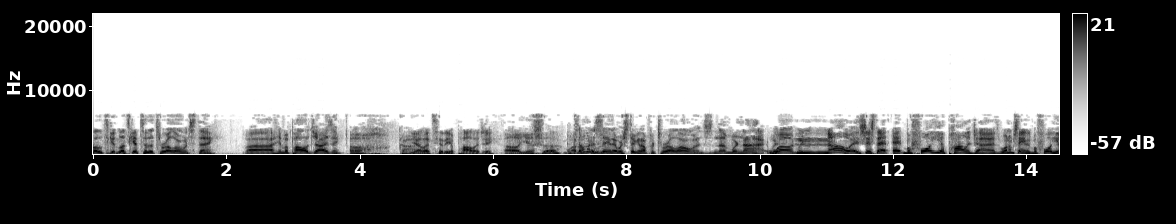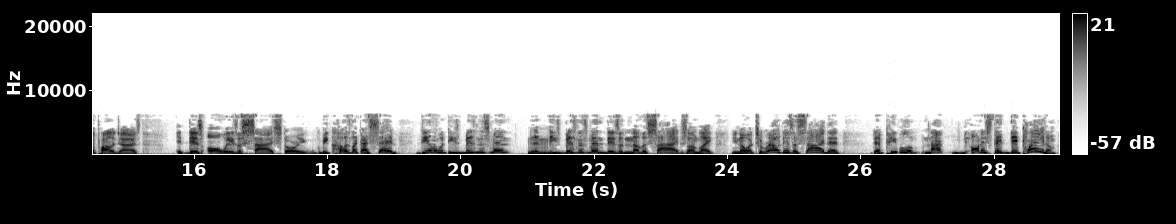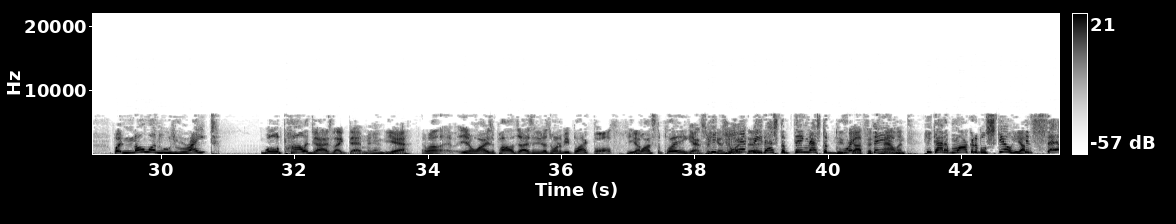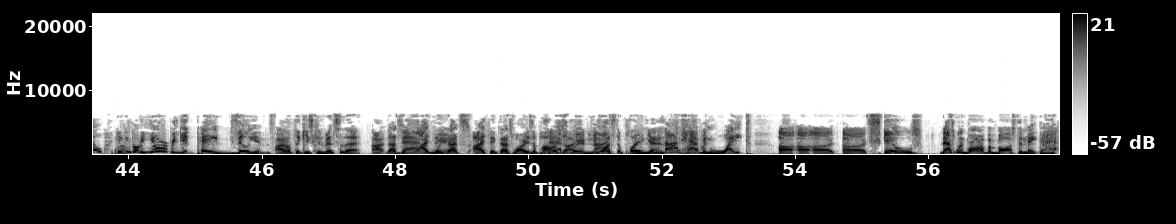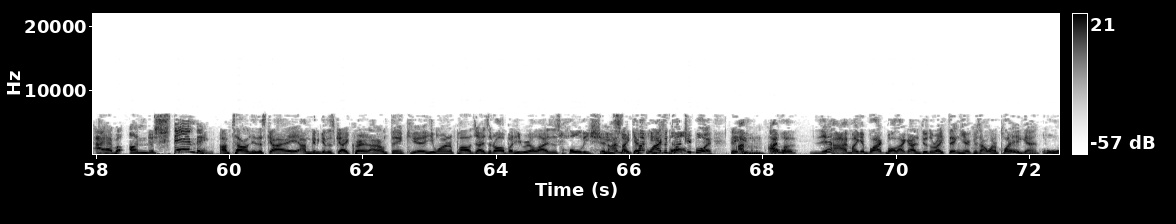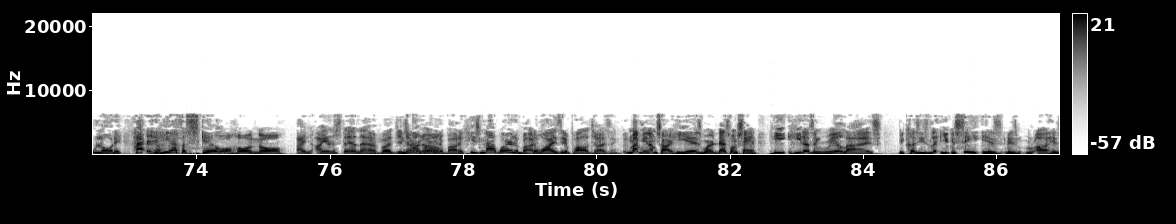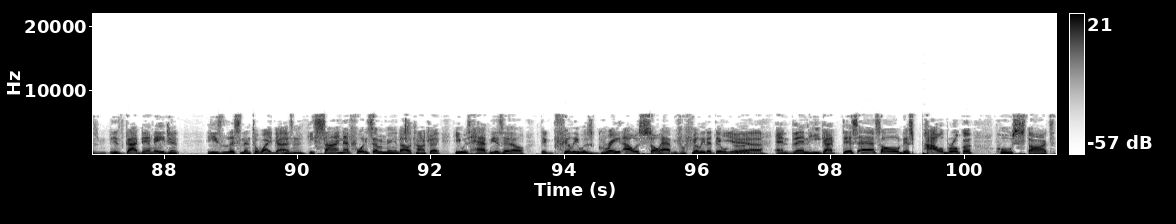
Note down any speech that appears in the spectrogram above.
Well, let's get let's get to the Terrell Owens thing. Uh, him apologizing. Oh God. Yeah, let's hear the apology. Oh yes, sir. And someone is saying that we're sticking up for Terrell Owens. No, we're not. We- Well, we- n- no, it's just that at, before he apologized, what I'm saying is before he apologized, it, there's always a side story because, like I said, dealing with these businessmen, Mm-hmm. these businessmen, there's another side. So I'm like, you know what, Terrell, there's a side that that people are not honest. They they playing him, but no one who's right will apologize like that, man. Yeah. well, you know why he's apologizing? He doesn't want to be blackballed. He Yep. wants to play again, so he's He going can't it. be. That's the thing. That's the He's great got the thing. talent. He got a marketable skill. He Yep. can sell. He can go to Europe and get paid zillions. I don't think he's convinced of that. I, that's, That's I think where- that's I think that's why he's apologizing. That's where he not, wants to play again. Not having white uh, uh, uh, uh, skills. That's what growing up in Boston made. I have an understanding. I'm telling you, this guy. I'm going to give this guy credit. I don't think uh, he wanted to apologize at all, but he realizes, holy shit, I He's might get blackballed. He's a country boy. They, I'm, I'm a, yeah, I might get blackballed. I got to do the right thing here because I want to play again. Oh lordy, How, he has a skill. Oh no. I I understand that, but you He's never not worried about it. He's not worried about Then it. why is he apologizing? I mean, I'm sorry. He is where. That's what I'm saying. He he doesn't realize because he's. Li- you can see his his uh, his his goddamn agent. He's listening to white guys. He signed that forty-seven million dollar contract. He was happy as hell. The Philly was great. I was so happy for Philly that they were Yeah. good. And then he got this asshole, this power broker, who starts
